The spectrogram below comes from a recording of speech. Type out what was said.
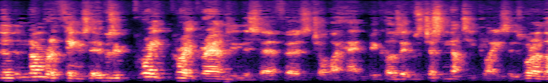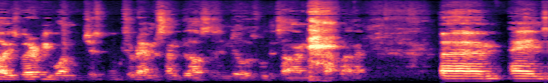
the, the number of things. It was a great, great grounding this uh, first job I had because it was just a nutty place. It was one of those where everyone just walked around with sunglasses indoors all the time and stuff like that. Um, and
